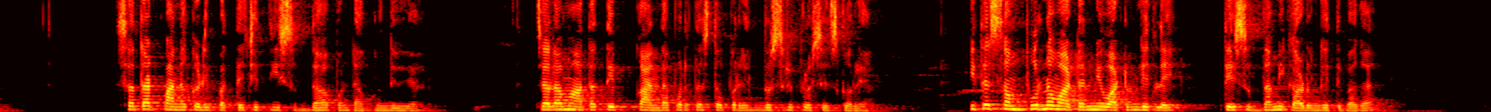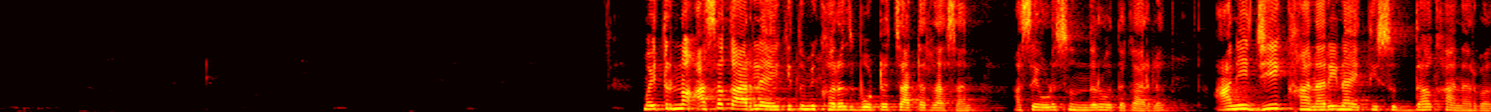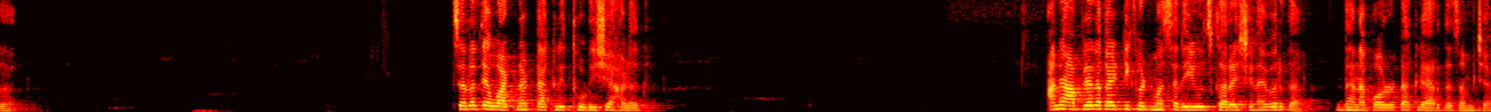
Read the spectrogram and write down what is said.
सात आठ पानं कढीपत्त्याची तीसुद्धा आपण टाकून देऊया. चला मग आता ते कांदा परतच तोपर्यंत दुसरी प्रोसेस करूया. इथं संपूर्ण वाटण मी वाटून घेतले ते सुद्धा मी काढून घेते बघा. मैत्रिणं असं कारलं आहे की तुम्ही खरंच बोटं चाटत असाल असं एवढं सुंदर होतं कारलं. आणि जी खाणारी नाही ती सुद्धा खाणार बघा. चला त्या वाटणात टाकली थोडीशी हळद. आणि आपल्याला काही तिखट मसाले यूज करायचे नाही बरं का. धना पावडर टाकले अर्धा चमचा.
